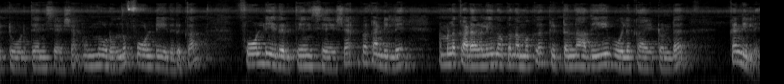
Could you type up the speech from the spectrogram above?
ഇട്ട് കൊടുത്തതിന് ശേഷം ഒന്നുകൂടെ ഒന്ന് ഫോൾഡ് ചെയ്തെടുക്കാം. ഫോൾഡ് ചെയ്തെടുത്തതിന് ശേഷം ഇപ്പം കണ്ടില്ലേ നമ്മൾ കടകളിൽ നിന്നൊക്കെ നമുക്ക് കിട്ടുന്ന അതേപോലെ ആയിട്ടുണ്ട്. കണ്ടില്ലേ?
